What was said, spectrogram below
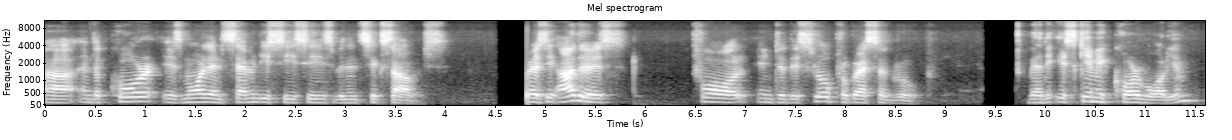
uh, and the core is more than 70 cc's within six hours. Whereas the others fall into the slow progressor group, where the ischemic core volume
